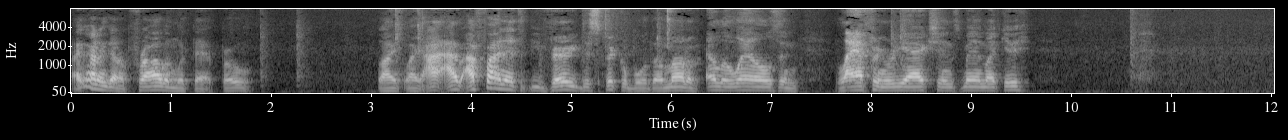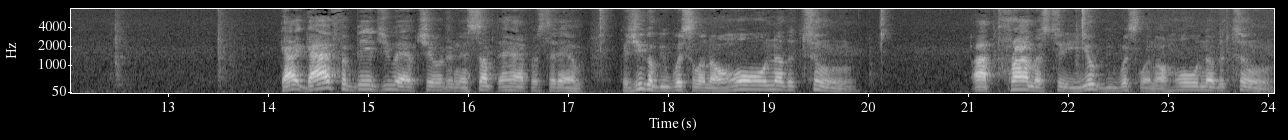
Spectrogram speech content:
I kind of got a problem with that, bro. Like, like I, I find that to be very despicable. The amount of LOLs and laughing reactions, man. Like, it, God, God forbid you have children and something happens to them, because you're gonna be whistling a whole nother tune. I promise to you, you'll be whistling a whole nother tune.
